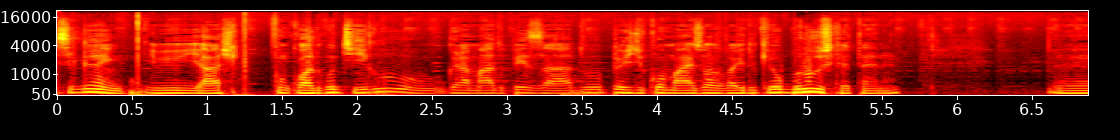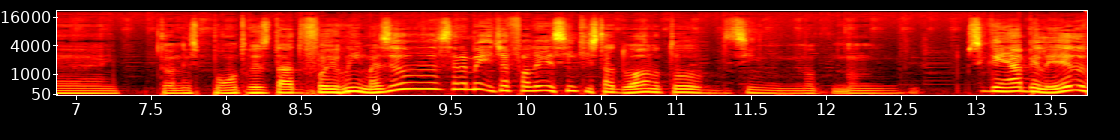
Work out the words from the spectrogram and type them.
tivesse ganho. E acho que concordo contigo, o gramado pesado prejudicou mais o Havaí do que o Brusque até, né? É, então, nesse ponto, o resultado foi ruim. Mas eu, sinceramente, já falei assim que estadual, não tô. Assim, não, não- se ganhar, beleza,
